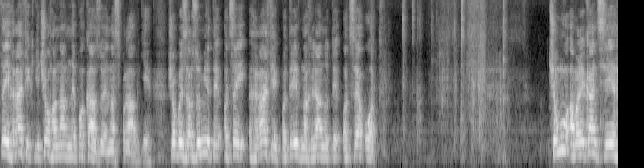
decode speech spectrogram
цей графік нічого нам не показує насправді. Щоб зрозуміти оцей графік, потрібно глянути оце от. Чому американці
